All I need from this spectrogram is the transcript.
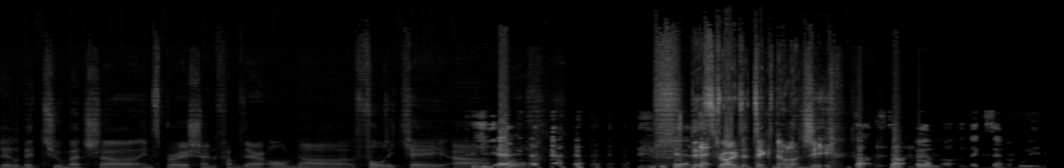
little bit too much uh, inspiration from their own uh, 40k. Uh, yeah. yeah. Destroy the technology. Suffer not the Xeno to live.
